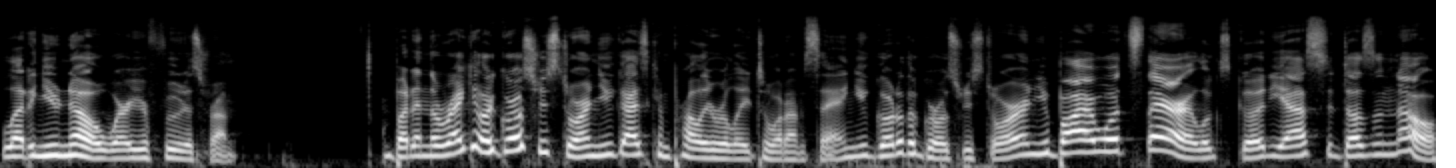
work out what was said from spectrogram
letting you know where your food is from. But in the regular grocery store, and you guys can probably relate to what I'm saying, you go to the grocery store and you buy what's there. It looks good. Yes, it doesn't know.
